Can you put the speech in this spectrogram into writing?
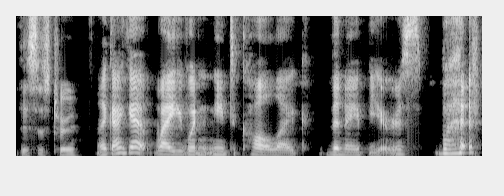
This is true. Like, I get why you wouldn't need to call like the Napiers, but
